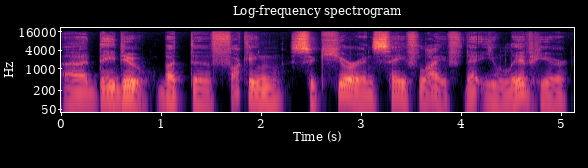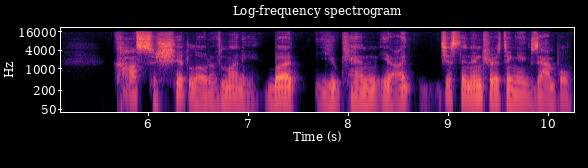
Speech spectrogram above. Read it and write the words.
uh, they do. But the fucking secure and safe life that you live here costs a shitload of money. But you can, you know, I, just an interesting example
